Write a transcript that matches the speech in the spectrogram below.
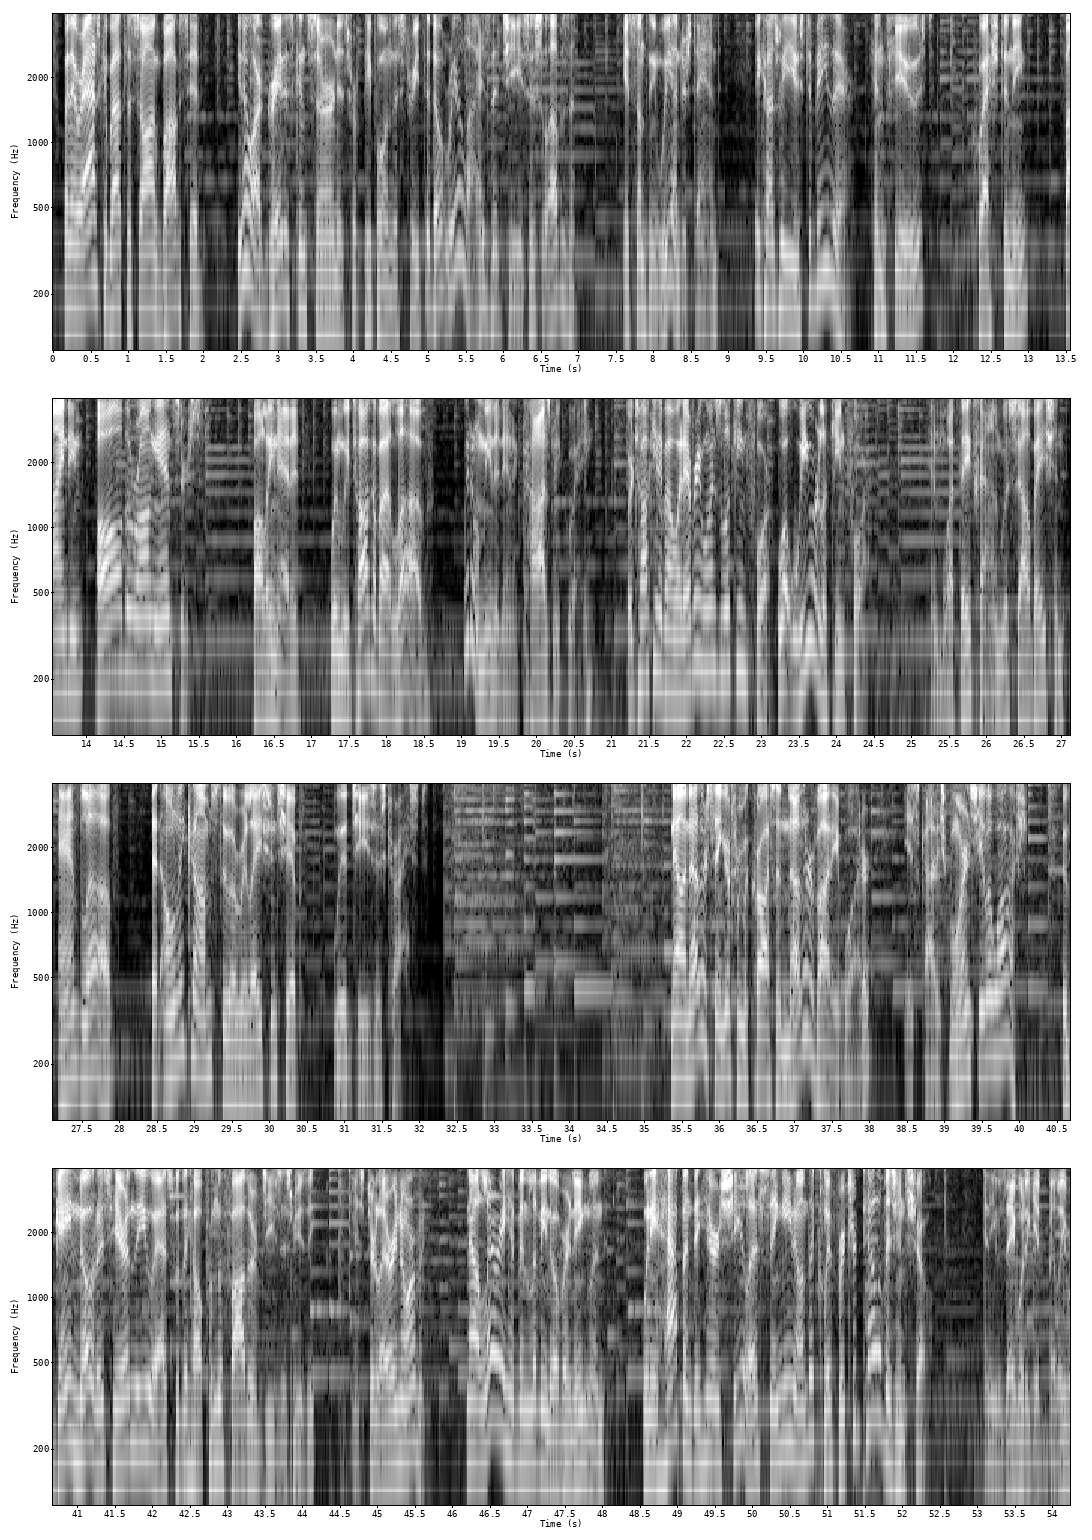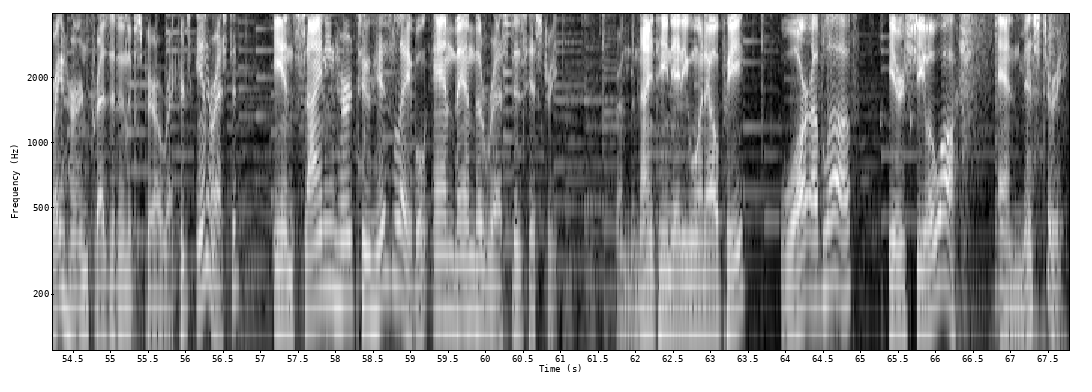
When they were asked about the song, Bob said, You know, our greatest concern is for people on the street that don't realize that Jesus loves them. It's something we understand because we used to be there, confused, questioning, finding all the wrong answers. Pauline added, When we talk about love, we don't mean it in a cosmic way. We're talking about what everyone's looking for, what we were looking for. And what they found was salvation and love that only comes through a relationship with Jesus Christ. Now, another singer from across another body of water is Scottish born Sheila Walsh, who gained notice here in the U.S. with the help from the father of Jesus music, Mr. Larry Norman. Now, Larry had been living over in England when he happened to hear Sheila singing on the Cliff Richard television show. And he was able to get Billy Ray Hearn, president of Sparrow Records, interested in signing her to his label, and then the rest is history. From the 1981 LP, War of Love, here's Sheila Walsh and Mystery.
